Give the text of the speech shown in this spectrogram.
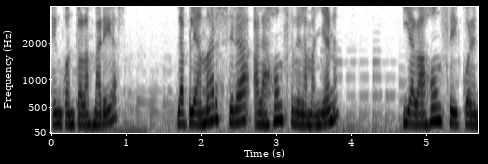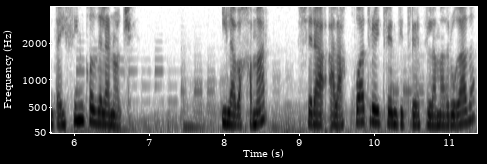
En cuanto a las mareas, la pleamar será a las 11 de la mañana y a las 11 y 45 de la noche, y la bajamar será a las 4 y 33 de la madrugada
